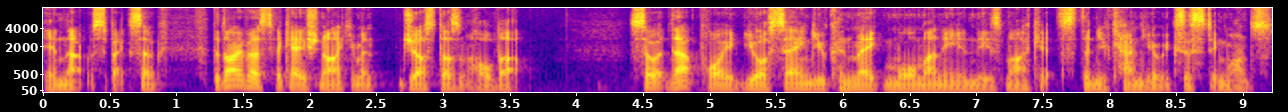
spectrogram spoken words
in that respect. So the diversification argument just doesn't hold up. So at that point, you're saying you can make more money in these markets than you can your existing ones.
